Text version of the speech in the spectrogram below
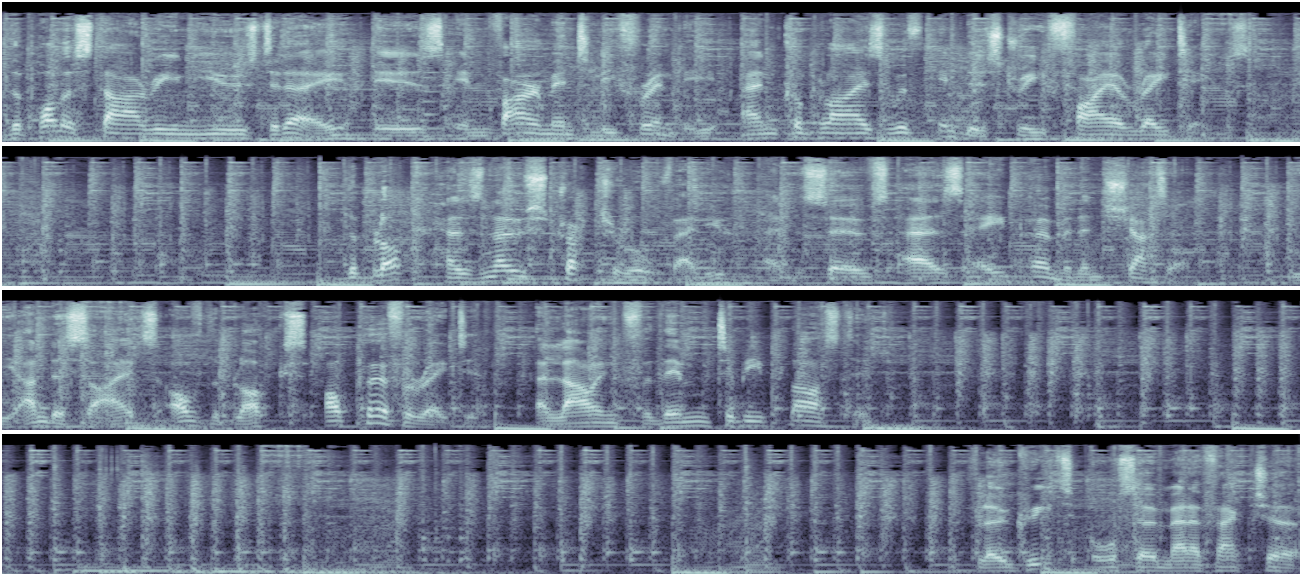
The polystyrene used today is environmentally friendly and complies with industry fire ratings. The block has no structural value and serves as a permanent shutter. The undersides of the blocks are perforated, allowing for them to be plastered. Flowcrete also manufacture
